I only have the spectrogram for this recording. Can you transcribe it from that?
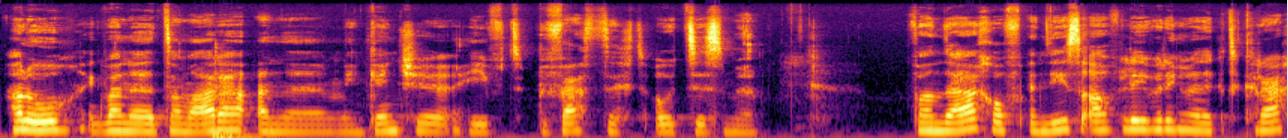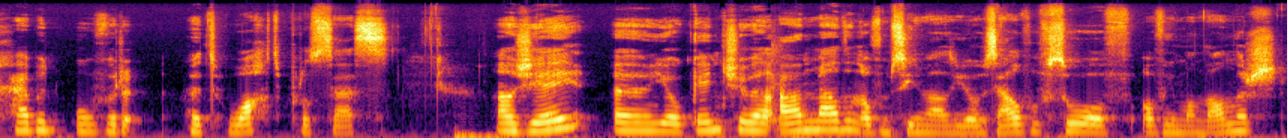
Hallo, ik ben uh, Tamara en uh, mijn kindje heeft bevestigd autisme. Vandaag of in deze aflevering wil ik het graag hebben over het wachtproces. Als jij uh, jouw kindje wil aanmelden, of misschien wel jouzelf of zo, of, of iemand anders,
